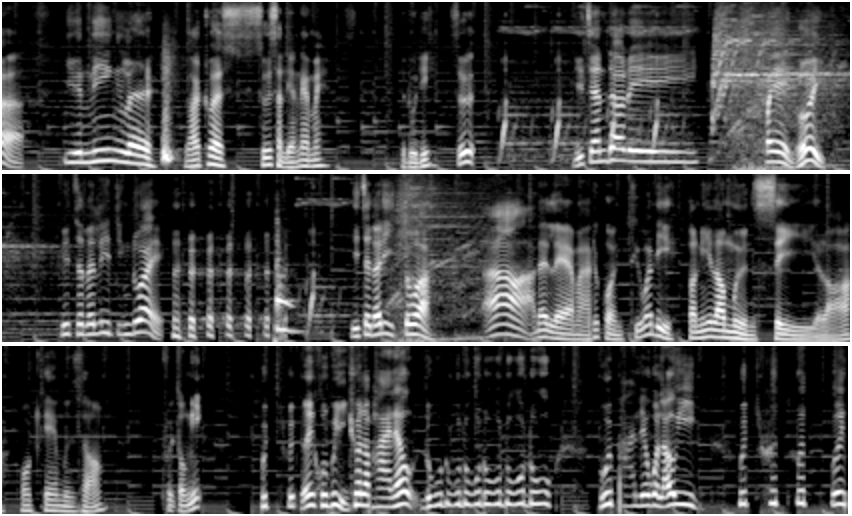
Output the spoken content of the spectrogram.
อะยืนนิ่งเลยร้อยถ้วยซื้อสัตว์เลี้ยงได้ไหมไปดูดิซื้อดิ เป้งเฮ้ยมีเจเนอรี่จริงด้วย มีเจเนอรี่อีกตัวอ่าได้แลมาทุกคนถือว่าดี ตอนนี้เราหมื่นสี่เหรอ โอเคหมื่นสองฝึกตรงนี้ฮึดฮึดเฮ้ยคุณผู้หญิงช่วยเราพายแล้ว ดูดูดูดูดูดูดูพายเร็วกว่าเราอีกฮึดฮึดฮึดเฮ้ย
